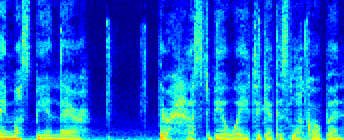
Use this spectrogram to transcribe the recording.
They must be in there. There has to be a way to get this lock open.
